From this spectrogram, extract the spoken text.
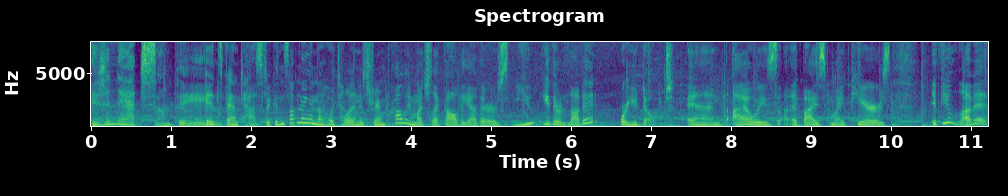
Isn't that something? It's fantastic. And something in the hotel industry, and probably much like all the others, you either love it or you don't. And I always advise my peers if you love it,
